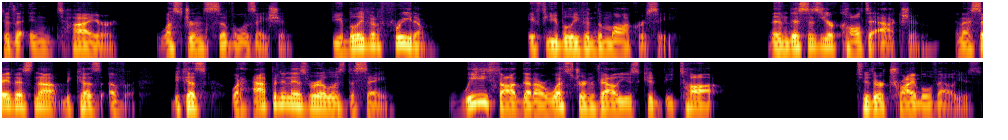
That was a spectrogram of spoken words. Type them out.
to the entire Western civilization. If you believe in freedom, if you believe in democracy, then this is your call to action. And I say this not because of because what happened in Israel is the same. We thought that our Western values could be taught to their tribal values,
